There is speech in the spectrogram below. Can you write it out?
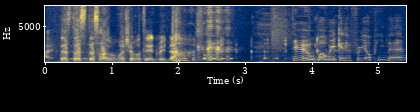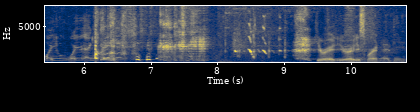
I- that's that's that's how much I want to end right now. Dude, but we're getting free LP, man. Why you why you angry? you're right. You're right. You're smart. yeah, dude.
